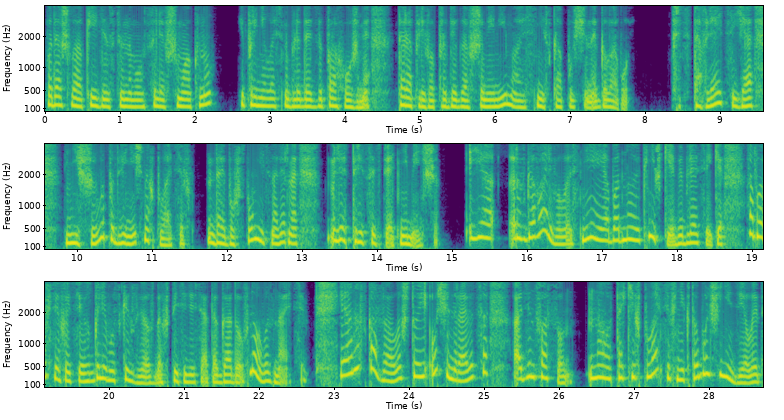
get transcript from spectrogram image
подошла к единственному уцелевшему окну и принялась наблюдать за прохожими, торопливо пробегавшими мимо с низко опущенной головой. Представляете, я не шила подвенечных платьев. Дай бог вспомнить, наверное, лет 35, не меньше. Я разговаривала с ней об одной книжке в библиотеке, обо всех этих голливудских звездах 50-х годов, ну, вы знаете. И она сказала, что ей очень нравится один фасон, но таких платьев никто больше не делает.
